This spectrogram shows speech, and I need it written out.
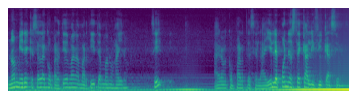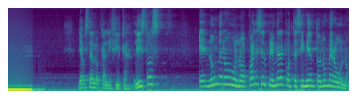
No mire que sea la comparativa, hermana Martita, hermano Jairo. ¿Sí? Ahora compártesela. Ahí le pone usted calificación. Ya usted lo califica. ¿Listos? El número uno, ¿cuál es el primer acontecimiento número uno?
